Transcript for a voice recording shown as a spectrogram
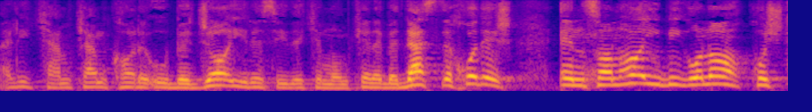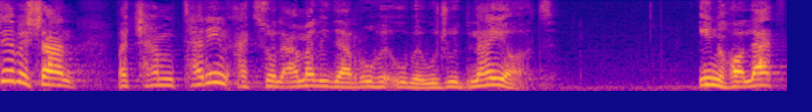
ولی کم کم کار او به جایی رسیده که ممکنه به دست خودش انسانهایی بیگناه کشته بشن و کمترین عکس عملی در روح او به وجود نیاد. این حالت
